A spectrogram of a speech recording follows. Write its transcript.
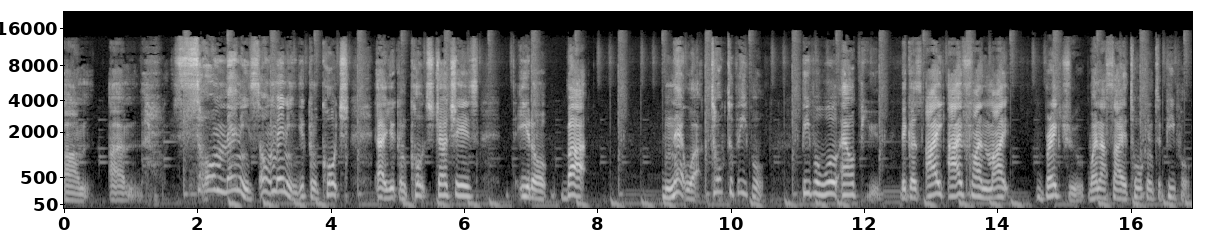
um um so many so many you can coach uh, you can coach churches you know but network talk to people people will help you because I I find my breakthrough when I started talking to people.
